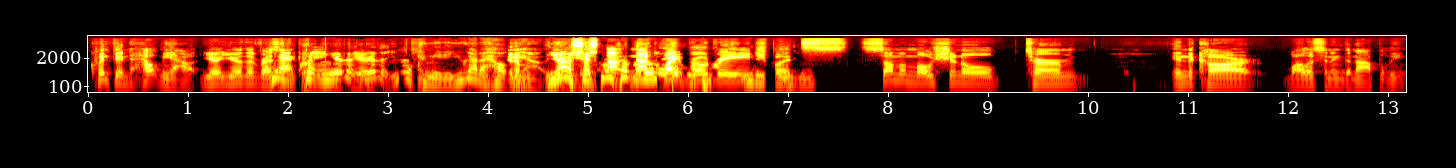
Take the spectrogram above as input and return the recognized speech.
Quentin, help me out. You're you're the Yeah, resident. Quentin, you're the, you're the you're the comedian. You got to help me out. you're- No, it's not not quite road rage, but s- some emotional term in the car while listening to Napoli.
